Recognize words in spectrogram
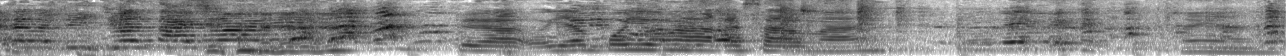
Ano, nag-videoan tayo! Kaya, yan po yung mga kasama. Ayan.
